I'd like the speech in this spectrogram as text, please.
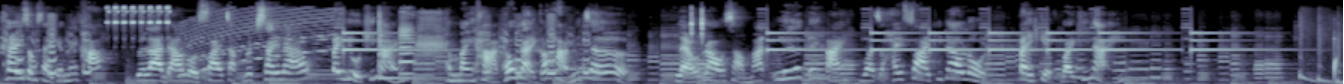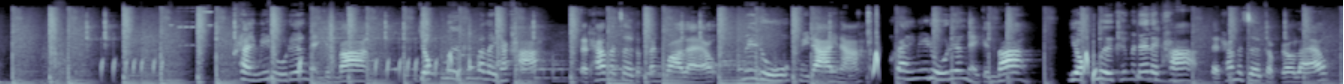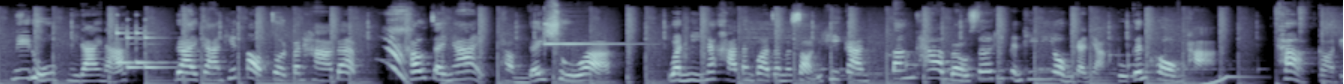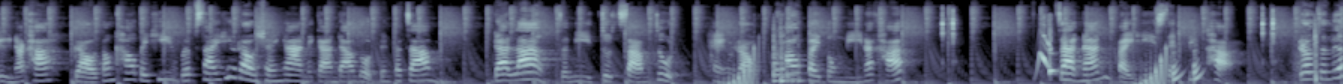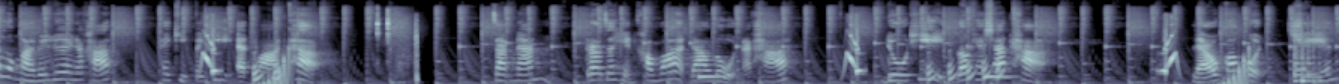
เคยสงสัยกันไหมคะ เวลาดาวน์โหลดไฟล์จากเว็บไซต์แล้ว ไปอยู่ที่ไหน ทำไมหาเท่าไหร่ก็หาไม่เจอ แล้วเราสามารถเลือกได้ไหม ว่าจะให้ไฟล์ที่ดาวน์โหลด ไปเก็บไว้ที่ไหน ใครไม่รู้เรื่องไหนกันบ้าง ยกมือขึ้นมาเลยนะคะ แต่ถ้ามาเจอกับแตงกวาแล้ว ไม่รู้ไม่ได้นะ ใครไม่รู้เรื่องไหนกันบ้าง ยกมือขึ้นมาได้เลยค่ะ แต่ถ้ามาเจอกับเราแล้ว ไม่รู้ไม่ได้นะ รายการที่ตอบโจทย์ปัญหาแบบเข้าใจง่ายทำได้ชัวร์วันนี้นะคะตังกวาจะมาสอนวิธีการตั้งค่าเบราว์เซอร์ที่เป็นที่นิยมกันอย่าง Google Chrome ค่ะ ค่ะ ก่อนอื่นนะคะ เราต้องเข้าไปที่เว็บไซต์ที่เราใช้งานในการดาวน์โหลดเป็นประจำ ด้านล่างจะมีจุด 3 จุด ให้เราเข้าไปตรงนี้นะคะ จากนั้นไปที่ Setting ค่ะ เราจะเลื่อนลงมาเรื่อยๆนะคะ ให้คลิกไปที่ Advanced ค่ะ จากนั้นเราจะเห็นคำว่าดาวน์โหลดนะคะ ดูที่ Location ค่ะ แล้วก็กด Change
